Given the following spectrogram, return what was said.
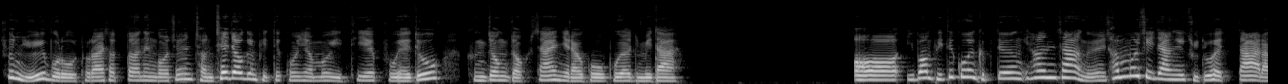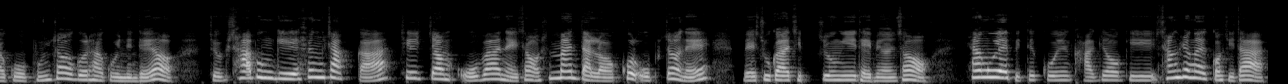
순유입으로 돌아섰다는 것은 전체적인 비트코인 현물 ETF에도 긍정적 사인이라고 보여집니다. 어, 이번 비트코인 급등 현상은 선물 시장이 주도했다라고 분석을 하고 있는데요. 즉 4분기 행사가 7.5만에서 10만 달러 콜 옵션에 매수가 집중이 되면서 향후에 비트코인 가격이 상승할 것이다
